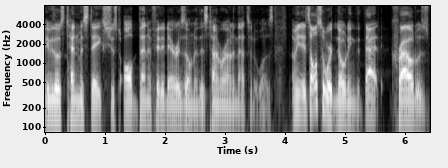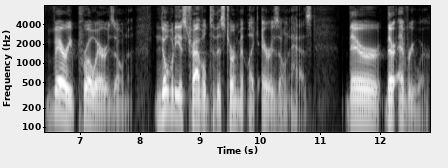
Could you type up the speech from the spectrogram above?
Maybe those 10 mistakes just all benefited Arizona this time around, and that's what it was. I mean, it's also worth noting that that crowd was very pro Arizona. Nobody has traveled to this tournament like Arizona has. They're they're everywhere.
